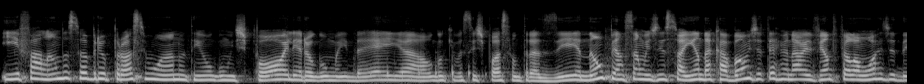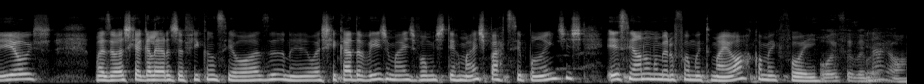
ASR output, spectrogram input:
E falando sobre o próximo ano, tem algum spoiler, alguma ideia, algo que vocês possam trazer? Não pensamos nisso ainda, acabamos de terminar o evento, pelo amor de Deus. Mas eu acho que a galera já fica ansiosa, né? Eu acho que cada vez mais vamos ter mais participantes. Esse ano o número foi muito maior? Como é que foi? Foi, foi bem maior.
